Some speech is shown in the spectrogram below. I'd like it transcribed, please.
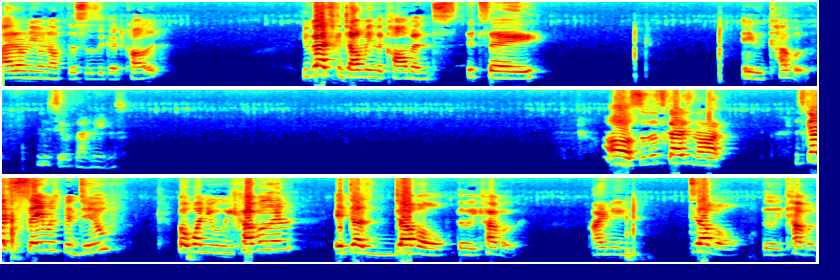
I don't even know if this is a good card. You guys can tell me in the comments. It's a a recover. Let me see what that means. Oh, so this guy's not. This guy's the same as Bidoof, but when you recover him, it does double the recover. I mean, double the recover.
